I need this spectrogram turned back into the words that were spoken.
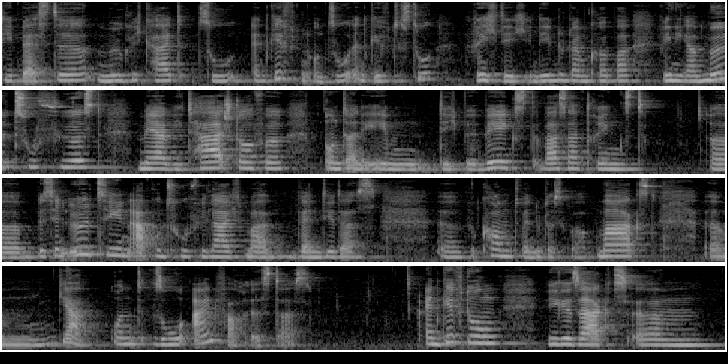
die beste Möglichkeit zu entgiften. Und so entgiftest du richtig, indem du deinem Körper weniger Müll zuführst, mehr Vitalstoffe und dann eben dich bewegst, Wasser trinkst, ein äh, bisschen Öl ziehen, ab und zu vielleicht mal, wenn dir das äh, bekommt, wenn du das überhaupt magst. Ähm, ja, und so einfach ist das. Entgiftung, wie gesagt, ähm,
